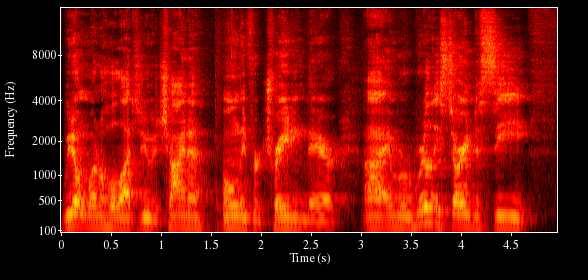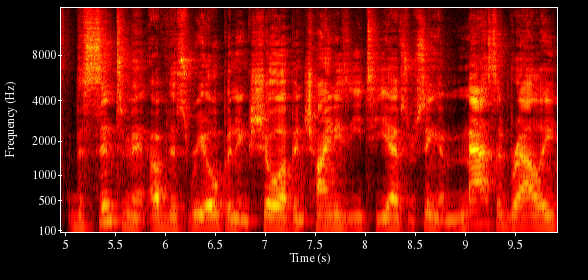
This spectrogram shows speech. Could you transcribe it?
We don't want a whole lot to do with China, only for trading there. Uh, and we're really starting to see the sentiment of this reopening show up in Chinese ETFs. We're seeing a massive rally,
